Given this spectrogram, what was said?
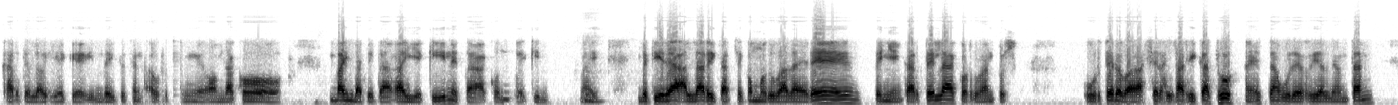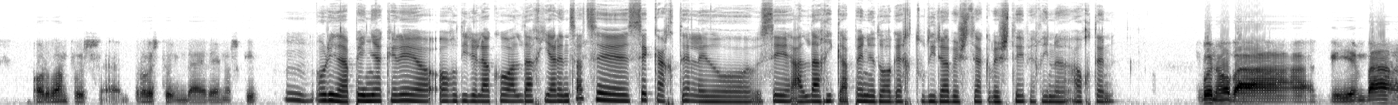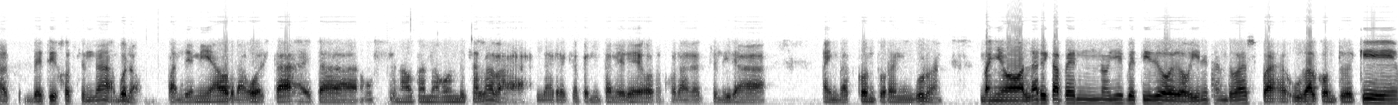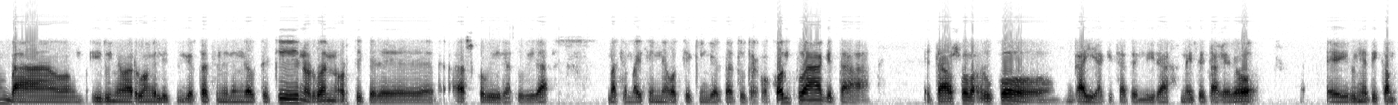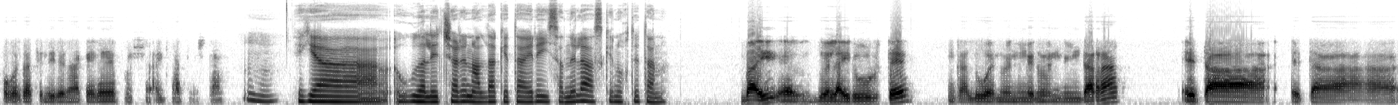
kartela horiek egin daitezen aurten egondako bain bat eta gaiekin eta kontuekin. Bai. Mm. Beti da aldarrik atzeko modu bada ere, peinen kartelak, orduan, pues, urtero bada zer aldarrikatu, eh, eta gure herrialde hontan, orduan, pues, eh, probestu egin da ere, noski. Mm, hori da, peinak ere hor direlako aldagiaren ze, ze kartel edo ze aldarrikapen edo agertu dira besteak beste berdin aurten? Bueno, ba, gehien bat beti jotzen da, bueno, pandemia hor dago, ez da, eta guztien hautan dagoen bezala, ba, aldarrikapenetan ere hor agertzen dira hainbat kontu horren inguruan. Baina aldarrikapen horiek beti do edo gienetan doaz, ba, udal kontuekin, ba, iruña barruan gertatzen diren gautekin, orduan hortik ere asko bidiratu dira. Ba, zenbaitzen negoziekin gertatutako kontuak, eta eta oso barruko gaiak izaten dira. Naiz eta gero, e, iruñetik kanpo gertatzen direnak ere, pues, aipatu, ez da. Mm Egia udaletxaren aldaketa ere izan dela azken urtetan? Bai, duela iru urte, galduen genuen indarra, eta eta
